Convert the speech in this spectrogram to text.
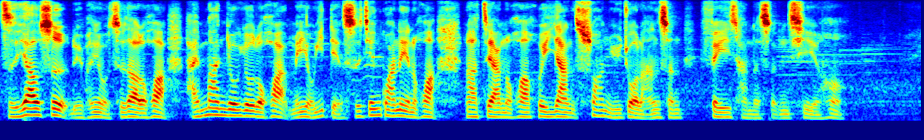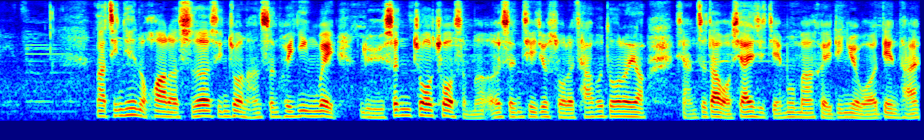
只要是女朋友迟到的话，还慢悠悠的话，没有一点时间观念的话，那这样的话会让双鱼座男生非常的生气哈。那今天的话呢，十二星座男生会因为女生做错什么而生气，就说的差不多了哟。想知道我下一期节目吗？可以订阅我的电台，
